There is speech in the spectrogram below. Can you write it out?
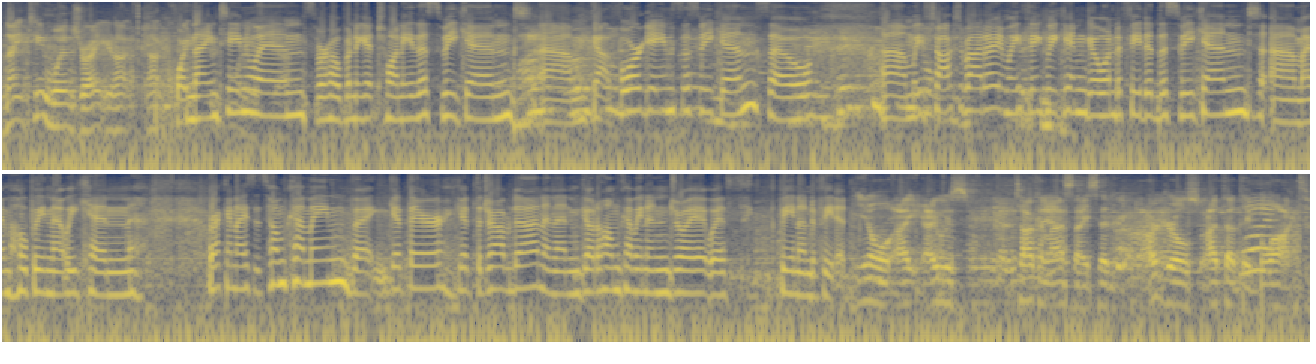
19 wins, right? You're not not quite 19 20 yet. wins. We're hoping to get 20 this weekend. Um, we've got four games this weekend, so um, we've talked about it, and we think we can go undefeated this weekend. Um, I'm hoping that we can recognize it's homecoming, but get there, get the job done, and then go to homecoming and enjoy it with being undefeated. You know, I, I was talking last night. I said our girls. I thought they blocked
